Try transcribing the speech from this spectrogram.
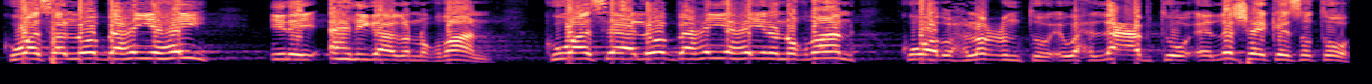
kuwaasaa loo baahan yahay inay ahligaaga noqdaan kuwaasaa loo baahan yahay inay noqdaan kuwaad wax la cunto ee wax la cabto eed la sheekaysato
